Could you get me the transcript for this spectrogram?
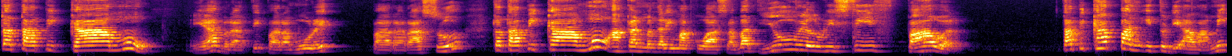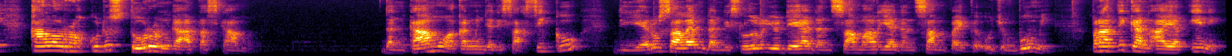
Tetapi kamu, ya berarti para murid, para rasul, tetapi kamu akan menerima kuasa. But you will receive power. Tapi kapan itu dialami? Kalau roh kudus turun ke atas kamu. Dan kamu akan menjadi saksiku di Yerusalem dan di seluruh Yudea dan Samaria dan sampai ke ujung bumi. Perhatikan ayat ini.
